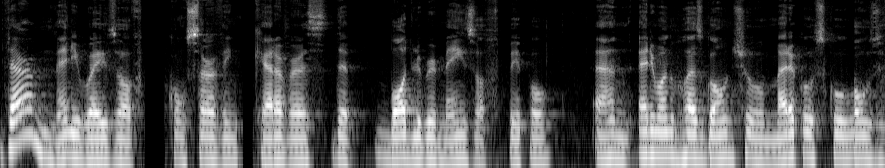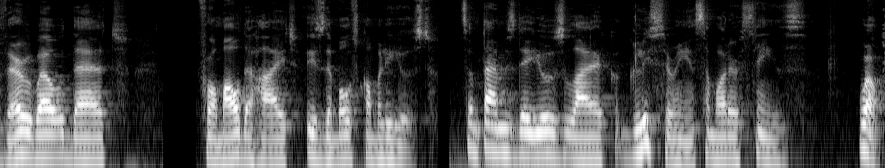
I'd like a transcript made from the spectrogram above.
There are many ways of conserving cadavers, the bodily remains of people, and anyone who has gone to medical school knows very well that formaldehyde is the most commonly used. Sometimes they use like glycerin and some other things. Well,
